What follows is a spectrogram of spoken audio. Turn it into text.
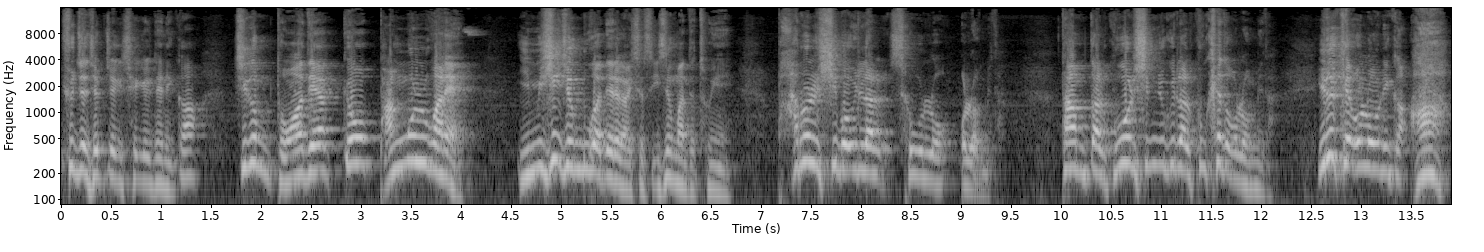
휴전 협정이 체결되니까 지금 동아대학교 박물관에 임시정부가 내려가 있었어. 이승만 대통령이. 8월 15일 날 서울로 올라옵니다. 다음 달 9월 16일 날 국회도 올라옵니다. 이렇게 올라오니까 아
